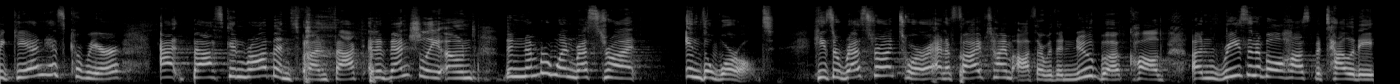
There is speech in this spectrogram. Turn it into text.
Began his career at Baskin Robbins, fun fact, and eventually owned the number one restaurant in the world. He's a restaurateur and a five time author with a new book called Unreasonable Hospitality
